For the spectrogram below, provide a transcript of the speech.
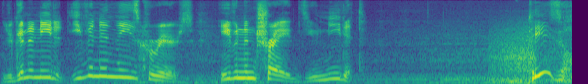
You're gonna need it, even in these careers, even in trades, you need it. Diesel.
